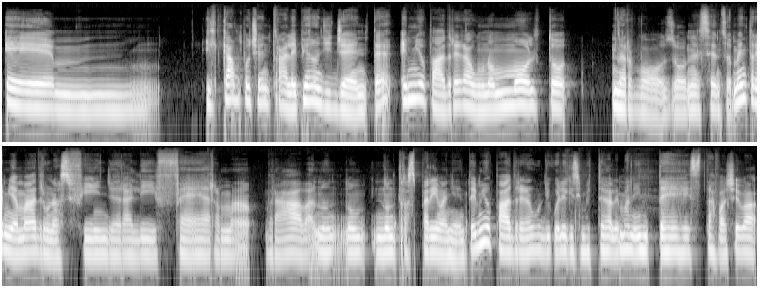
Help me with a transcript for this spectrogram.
e mm, il campo centrale pieno di gente e mio padre era uno molto nervoso, nel senso, mentre mia madre una sfinge era lì ferma, brava, non, non- non traspariva niente, mio padre era uno di quelli che si metteva le mani in testa, faceva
